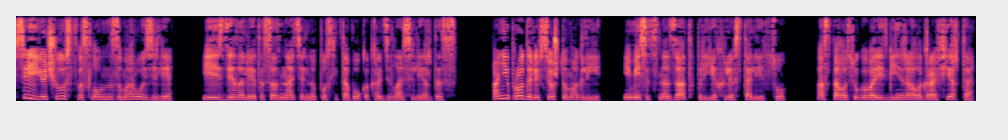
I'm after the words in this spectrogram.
Все ее чувства словно заморозили, и сделали это сознательно после того, как родилась Лердес. Они продали все, что могли, и месяц назад приехали в столицу. Осталось уговорить генерала Граферта,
